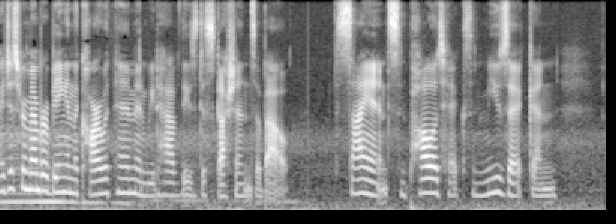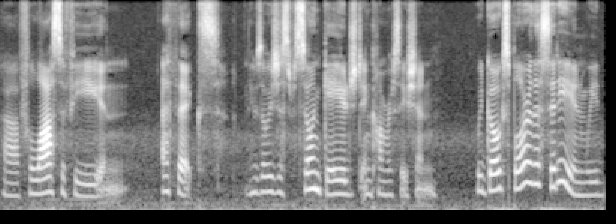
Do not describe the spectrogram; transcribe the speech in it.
I just remember being in the car with him and we'd have these discussions about science and politics and music and uh, philosophy and ethics he was always just so engaged in conversation. We'd go explore the city and we'd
